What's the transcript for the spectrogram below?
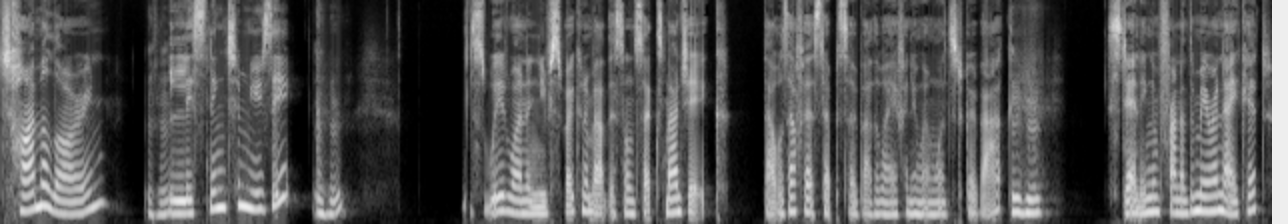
time alone, Mhm. listening to music. hmm It's a weird one, and you've spoken about this on Sex Magic. That was our first episode, by the way, if anyone wants to go back. hmm Standing in front of the mirror naked.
